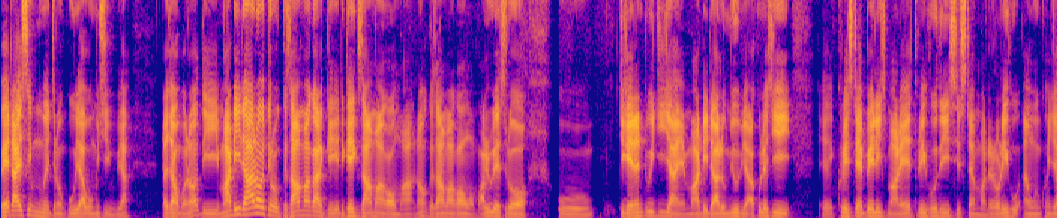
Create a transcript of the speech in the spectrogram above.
ဘယ်တိုက်စစ်မှုမှကျွန်တော်ကိုရဖို့မရှိဘူးဗျာဒါကြောင့်ပေါ့နော်ဒီမာတီတာကတော့ကျွန်တော်ကစားမကတကယ်တကယ်ကစားမကောင်းပါနော်ကစားမကောင်းပါဘာလို့လဲဆိုတော့ဟိုတကယ်တမ်းတွေးကြည့်ကြရင်မာတီတာလိုမျိုးဗျာအခုလက်ရှိ Crystal Palace မှာလည်း343 system မှာတော်တော်လေးကိုအံဝင်ခွင့်ကြ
